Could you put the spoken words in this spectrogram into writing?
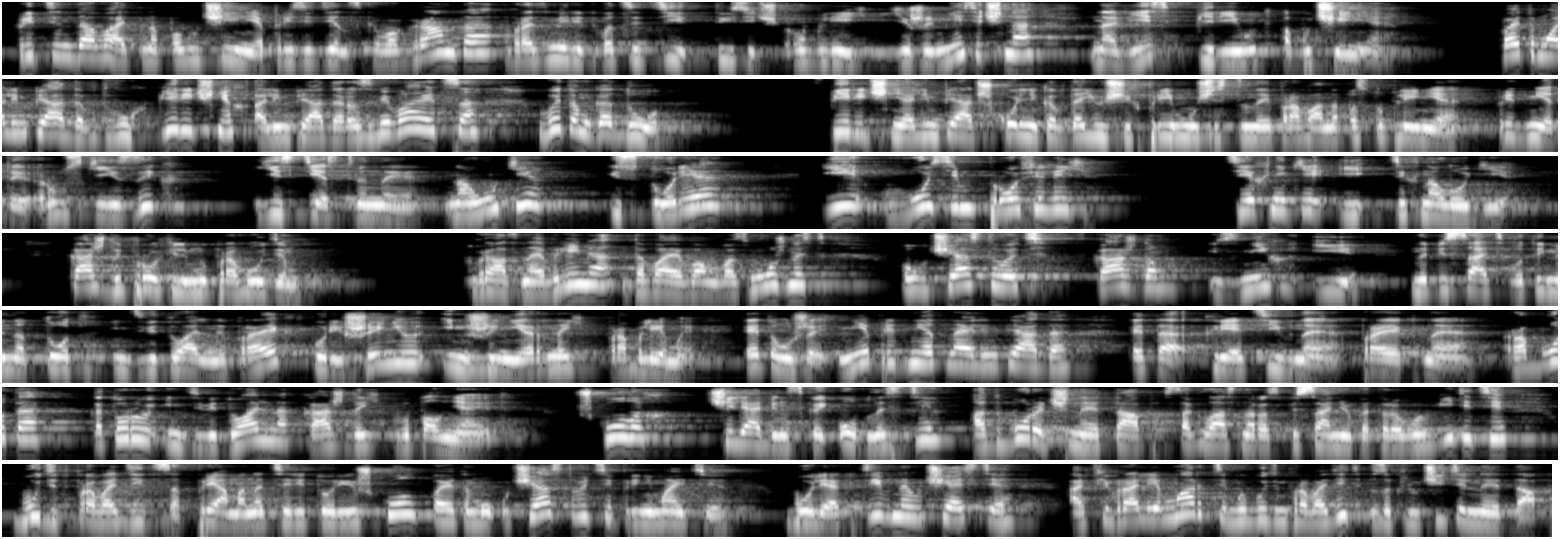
претендовать на получение президентского гранта в размере 20 тысяч рублей ежемесячно на весь период обучения. Поэтому Олимпиада в двух перечнях, Олимпиада развивается. В этом году в перечне Олимпиад школьников, дающих преимущественные права на поступление, предметы русский язык, естественные науки, история и восемь профилей техники и технологии. Каждый профиль мы проводим в разное время, давая вам возможность поучаствовать каждом из них и написать вот именно тот индивидуальный проект по решению инженерной проблемы. Это уже не предметная олимпиада, это креативная проектная работа, которую индивидуально каждый выполняет. В школах Челябинской области отборочный этап, согласно расписанию, которое вы видите, будет проводиться прямо на территории школ, поэтому участвуйте, принимайте более активное участие, а в феврале-марте мы будем проводить заключительный этап.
